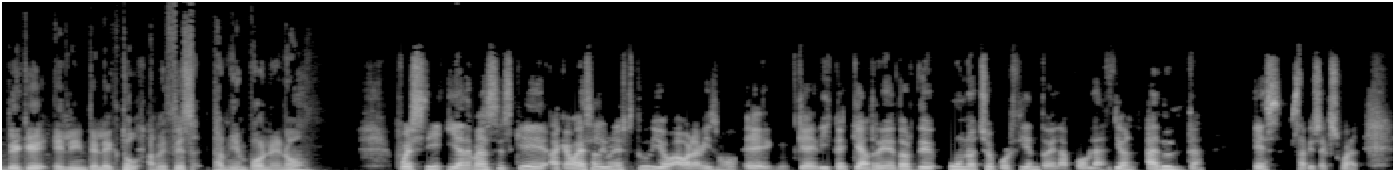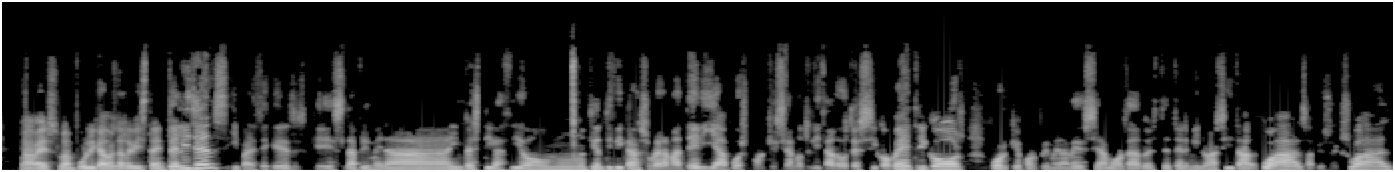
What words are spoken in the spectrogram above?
de que el intelecto a veces también pone, ¿no? Pues sí, y además es que acaba de salir un estudio ahora mismo eh, que dice que alrededor de un 8% de la población adulta es sapiosexual. A ver, lo han publicado en la revista Intelligence y parece que es, la primera investigación científica sobre la materia, pues porque se han utilizado test psicométricos, porque por primera vez se ha abordado este término así tal cual, sapiosexual,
